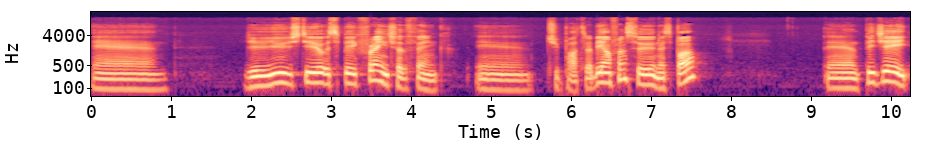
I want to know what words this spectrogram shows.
And do you still speak French, I think? And tu parles très bien français, n'est-ce pas? And PJ,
